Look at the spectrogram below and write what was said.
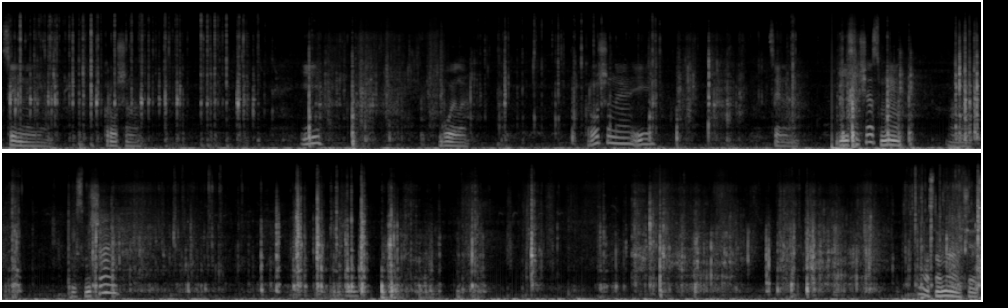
цельный, крошено и бойлы крошеные и цельная. И сейчас мы их смешаем. Ну, основная часть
